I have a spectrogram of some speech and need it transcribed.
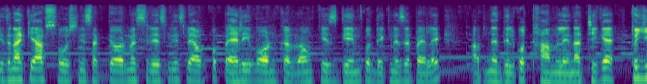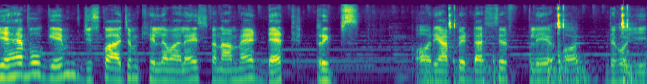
इतना कि आप सोच नहीं सकते। और मैं सीरियसली इसलिए आपको पहले ही वार्न कर रहा हूँ कि इस गेम को देखने से पहले अपने दिल को थाम लेना ठीक है? तो ये है वो गेम जिसको आज हम खेलने वाले हैं इसका नाम है डेथ ट्रिप्स और यहाँ पे डस्ट सिर्फ़ प्ले और देखो ये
